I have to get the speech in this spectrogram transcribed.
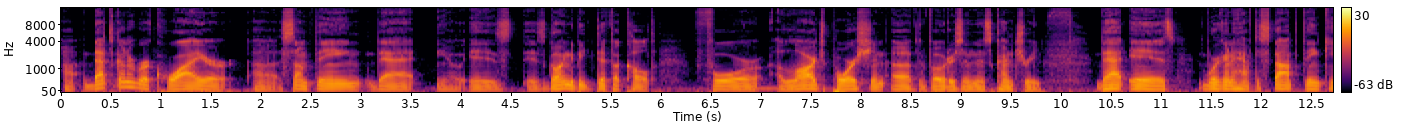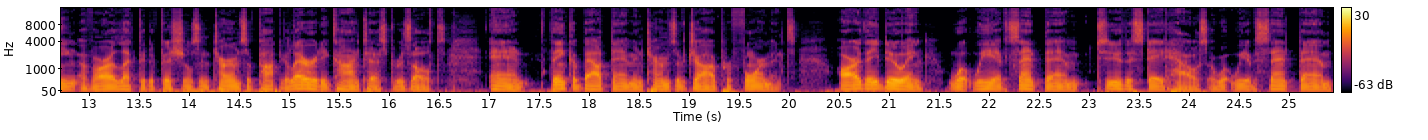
Uh, that's going to require uh, something that you know is is going to be difficult for a large portion of the voters in this country. That is, we're going to have to stop thinking of our elected officials in terms of popularity contest results and think about them in terms of job performance. Are they doing what we have sent them to the state house or what we have sent them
